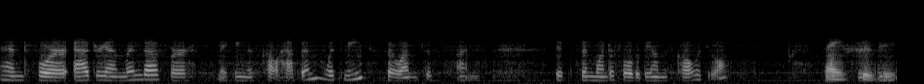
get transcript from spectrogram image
and for Adria and Linda for making this call happen with me. So I'm just I'm. It's been wonderful to be on this call with you all. Thanks, Susie.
